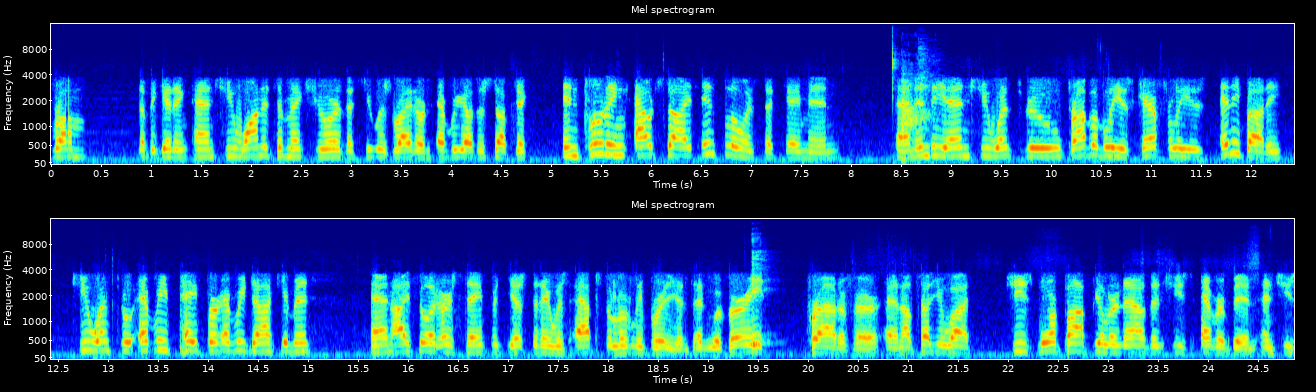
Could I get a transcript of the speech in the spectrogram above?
from the beginning, and she wanted to make sure that she was right on every other subject, including outside influence that came in. And in the ah. end, she went through probably as carefully as anybody. She went through every paper, every document, and I thought her statement yesterday was absolutely brilliant. And we're very proud of her. And I'll tell you what, she's more popular now than she's ever been. And she's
